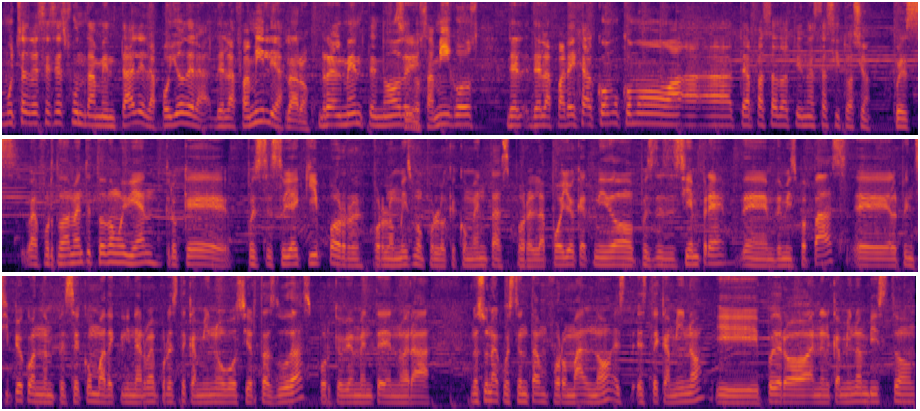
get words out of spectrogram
muchas veces es fundamental el apoyo de la, de la familia. Claro. Realmente, ¿no? De Sí. los amigos, de, de la pareja. ¿Cómo, cómo a- a- te ha pasado a ti en esta situación? Pues afortunadamente todo muy bien. Creo que pues estoy aquí por, por lo mismo, por lo que comentas, por el apoyo que he tenido pues desde siempre de, de mis papás. Eh, al principio cuando empecé como a declinarme por este camino hubo ciertas dudas porque obviamente no era no es una cuestión tan formal, ¿no? Este, este camino y pero en el camino han visto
